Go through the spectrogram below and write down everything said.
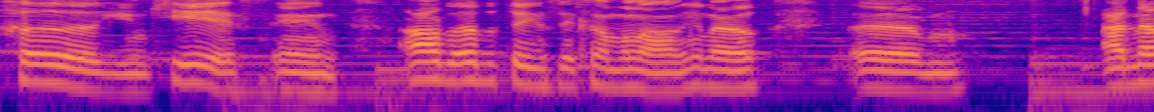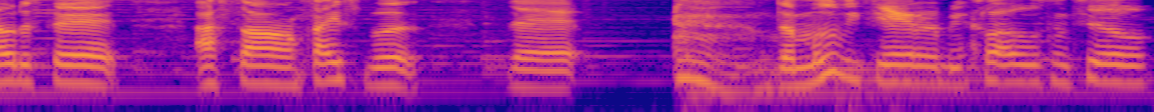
hug and kiss and all the other things that come along. You know, um, I noticed that I saw on Facebook that the movie theater will be closed until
